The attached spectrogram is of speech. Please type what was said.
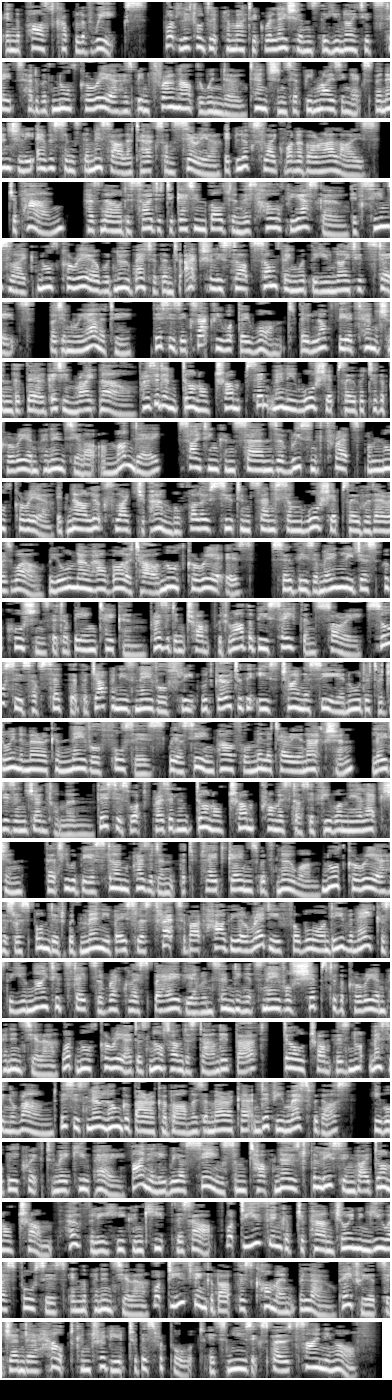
in the past couple of weeks, what little diplomatic relations the United States had with North Korea has been thrown out the window. Tensions have been rising exponentially ever since the missile attacks on Syria. It looks like one of our allies, Japan, has now decided to get involved in this whole fiasco. It seems like North Korea would know better than to actually start something with the United States, but in reality, this is exactly what they want. They love the attention that they are getting right now. President Donald Trump sent many warships over to the Korean peninsula on Monday, citing concerns of recent threats from North Korea. It now looks like Japan will follow suit and send some warships over there as well. We all know how volatile North Korea is, so these are mainly just precautions that are being taken. President Trump would rather be safe than sorry. Sources have said that the Japanese naval fleet would go to the East China Sea in order to join American naval forces. We are seeing powerful military in action, Ladies and gentlemen, this is what President Donald Trump promised us if he won the election, that he would be a stern president that played games with no one. North Korea has responded with many baseless threats about how they are ready for war and even accused the United States of reckless behavior in sending its naval ships to the Korean peninsula. What North Korea does not understand is that, Donald Trump is not messing around. This is no longer Barack Obama's America and if you mess with us, he will be quick to make you pay. Finally we are seeing some tough-nosed policing by Donald Trump. Hopefully he can keep this up. What do you think of Japan joining U.S. forces in the peninsula? What do you think about this comment below? Patriots Agenda helped contribute to this report. It's News Exposed signing off.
